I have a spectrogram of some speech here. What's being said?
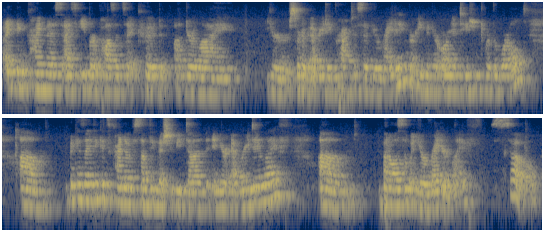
I think kindness, as Ebert posits it, could underlie your sort of everyday practice of your writing or even your orientation toward the world. Um, because I think it's kind of something that should be done in your everyday life, um, but also in your writer life. So,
